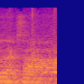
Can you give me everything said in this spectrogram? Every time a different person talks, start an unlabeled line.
りがとうございました。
